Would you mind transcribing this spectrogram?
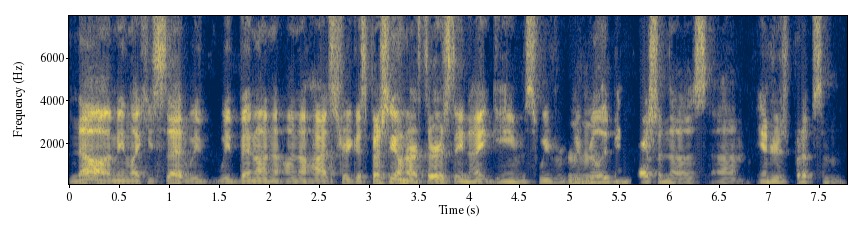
no, I mean, like you said, we've we've been on on a hot streak, especially on our Thursday night games. We've mm-hmm. we've really been crushing those. Um, Andrew's put up some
